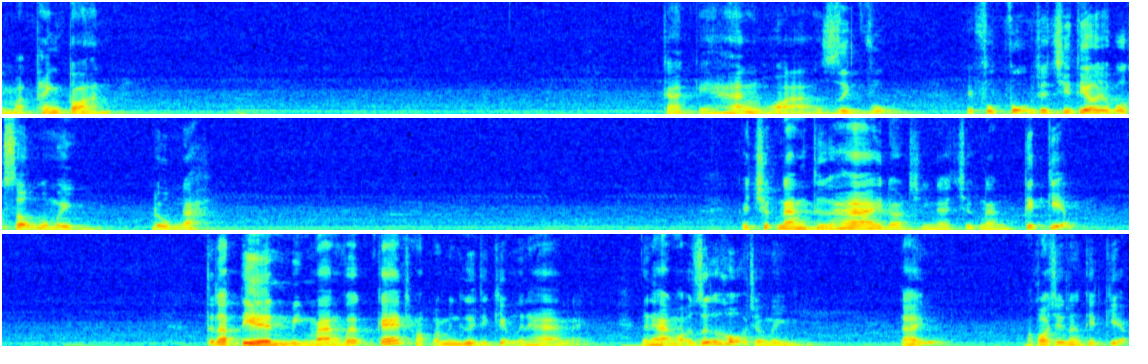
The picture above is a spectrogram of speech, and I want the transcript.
mà thanh toán các cái hàng hóa, dịch vụ để phục vụ cho chi tiêu cho cuộc sống của mình. Đúng nào? Cái chức năng thứ hai đó chính là chức năng tiết kiệm. Tức là tiền mình mang vào két hoặc là mình gửi tiết kiệm ngân hàng đấy ngân hàng họ giữ hộ cho mình. Đấy, mà có chức năng tiết kiệm.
